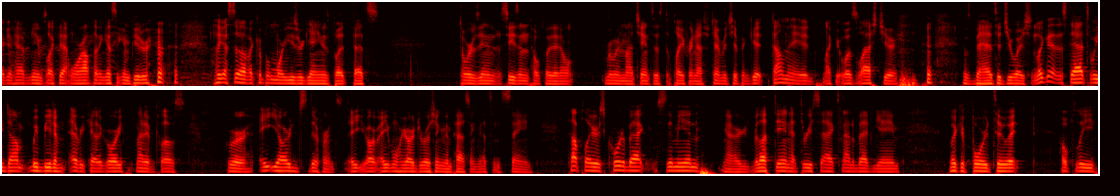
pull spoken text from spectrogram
I can have games like that more often against the computer. I think I still have a couple more user games, but that's towards the end of the season. Hopefully they don't ruin my chances to play for a national championship and get dominated like it was last year. it was a bad situation. Looking at the stats, we dom- we beat them every category, not even close. We're eight yards difference, eight yard, eight more yards rushing than passing. That's insane. Top players: quarterback Simeon, our left end had three sacks. Not a bad game. Looking forward to it. Hopefully,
